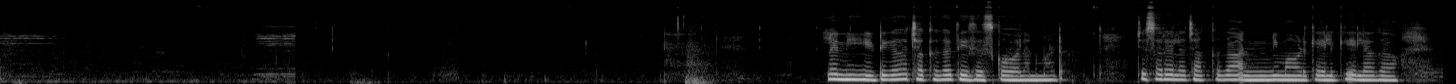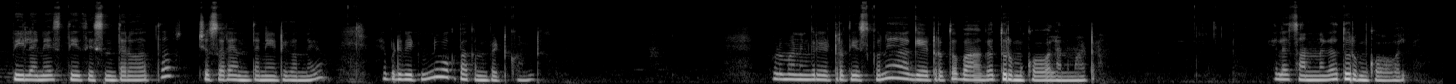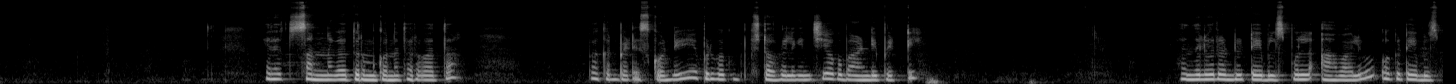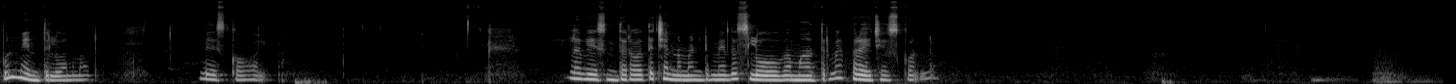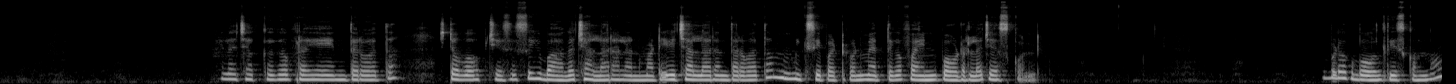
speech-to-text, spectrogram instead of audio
ఇలా నీట్గా చక్కగా తీసేసుకోవాలన్నమాట. చూసారు ఇలా చక్కగా అన్ని మామిడికాయలకి ఇలాగా పీల్ అనేసి తీసేసిన తర్వాత చూసారా ఎంత నీట్గా ఉన్నాయో? ఇప్పుడు వీటిని ఒక పక్కన పెట్టుకోండి. ఇప్పుడు మనం గ్రేటర్ తీసుకొని ఆ గ్రేటర్తో బాగా తురుముకోవాలన్నమాట. ఇలా సన్నగా తురుముకోవాలి. ఇలా సన్నగా తురుముకున్న తర్వాత పక్కన పెట్టేసుకోండి. ఇప్పుడు ఒక స్టవ్ వెలిగించి ఒక బాండి పెట్టి అందులో రెండు టేబుల్ స్పూన్ల ఆవాలు ఒక టేబుల్ స్పూన్ మెంతులు అనమాట వేసుకోవాలి. ఇలా వేసిన తర్వాత చిన్న మంట మీద స్లోగా మాత్రమే ఫ్రై చేసుకోండి. ఇలా చక్కగా ఫ్రై అయిన తర్వాత స్టవ్ ఆఫ్ చేసేసి ఇవి బాగా చల్లారాలన్నమాట. ఇవి చల్లారిన తర్వాత మిక్సీ పట్టుకోండి మెత్తగా ఫైన్ పౌడర్లా చేసుకోండి. ఇప్పుడు ఒక బౌల్ తీసుకుందాం.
